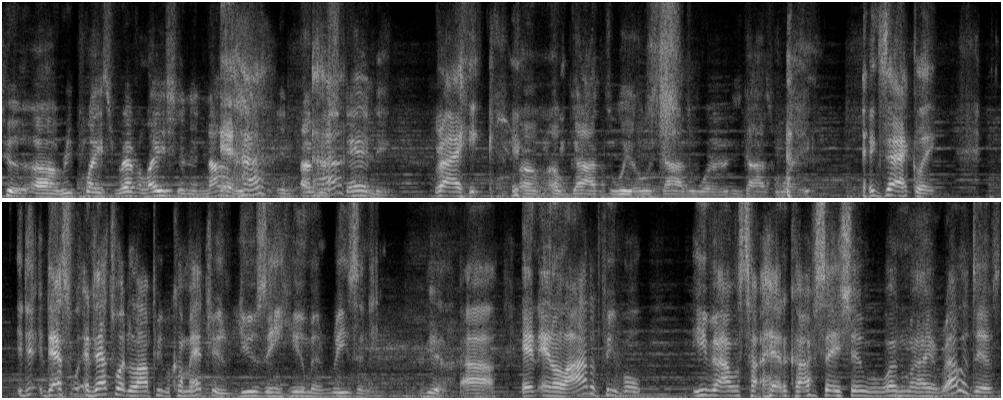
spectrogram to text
to uh, replace revelation and knowledge Uh-huh, and understanding Right, of, of God's will and God's word and God's way. exactly. It- That's what that's what a lot of people come at you using human reasoning. Yeah. uh, and and a lot of people even I was I had a conversation with one of my relatives.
